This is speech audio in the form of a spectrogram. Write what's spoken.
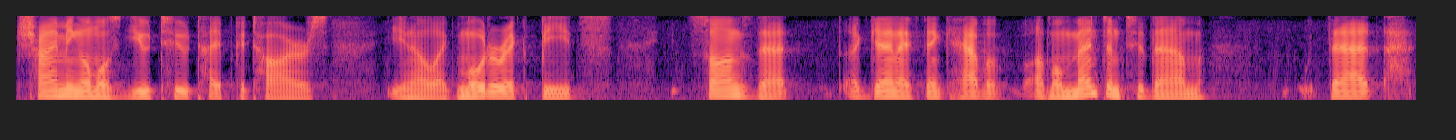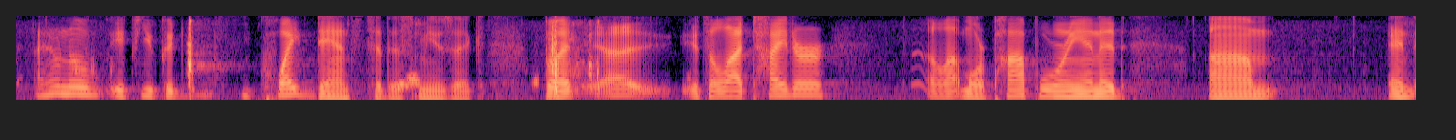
chiming almost U2 type guitars, you know, like motoric beats, songs that again I think have a, a momentum to them that I don't know if you could quite dance to this music, but uh, it's a lot tighter, a lot more pop oriented, um, and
